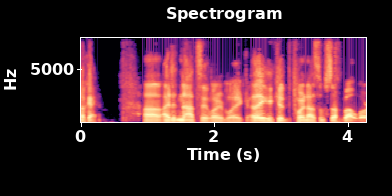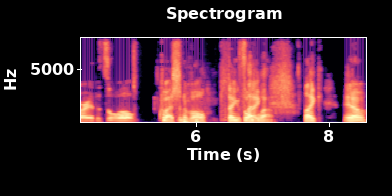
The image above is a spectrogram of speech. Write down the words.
Okay. Uh, I did not say Laurie Blake. I think you could point out some stuff about Laurie that's a little questionable. Things Like, like, like you know,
